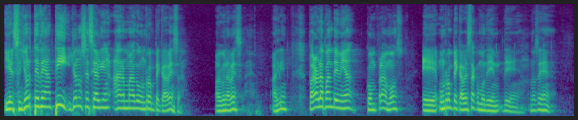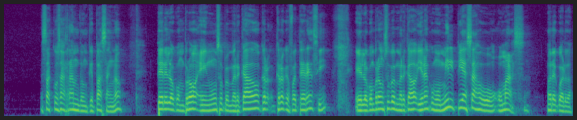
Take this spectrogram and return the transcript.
Y el Señor te ve a ti. Yo no sé si alguien ha armado un rompecabezas alguna vez. ¿Alguien? Para la pandemia compramos eh, un rompecabezas como de, de, no sé, esas cosas random que pasan, ¿no? Tere lo compró en un supermercado, creo, que fue Tere, sí. Eh, lo compró en un supermercado y eran como mil piezas o, más, no recuerdo.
